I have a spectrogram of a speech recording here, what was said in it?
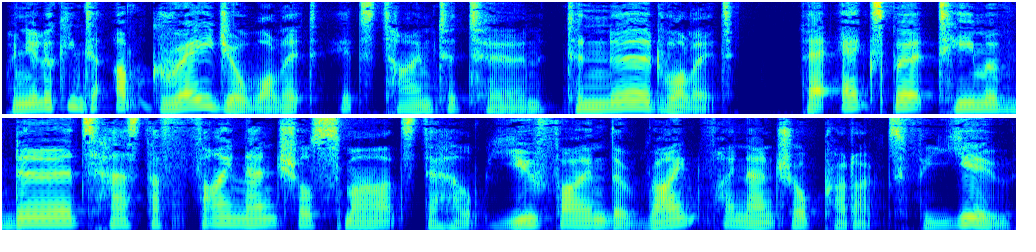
When you're looking to upgrade your wallet, it's time to turn to NerdWallet. Their expert team of nerds has the financial smarts to help you find the right financial products for you.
